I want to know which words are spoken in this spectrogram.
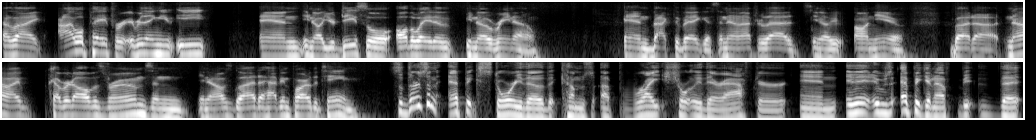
I was like, I will pay for everything you eat and you know your diesel all the way to you know Reno. and back to Vegas. And then after that, it's you know on you. But uh, no, I covered all of his rooms, and you know I was glad to have him part of the team. So there's an epic story though that comes up right shortly thereafter, and, and it, it, was epic enough that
